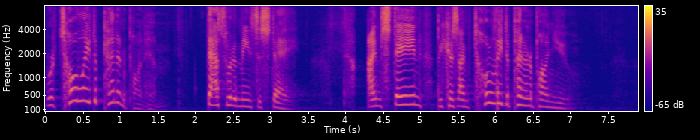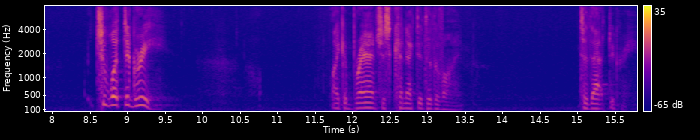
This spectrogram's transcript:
We're totally dependent upon him. That's what it means to stay. I'm staying because I'm totally dependent upon you. To what degree? Like a branch is connected to the vine. To that degree.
